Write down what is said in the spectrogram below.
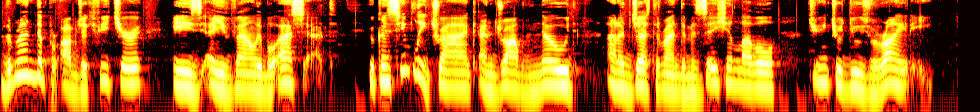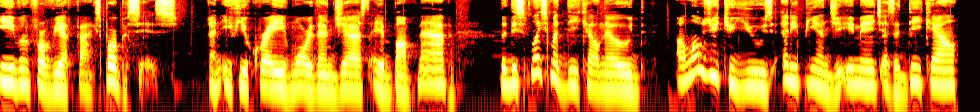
the random per object feature is a valuable asset. You can simply drag and drop the node and adjust the randomization level to introduce variety, even for VFX purposes. And if you crave more than just a bump map, the displacement decal node allows you to use any PNG image as a decal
